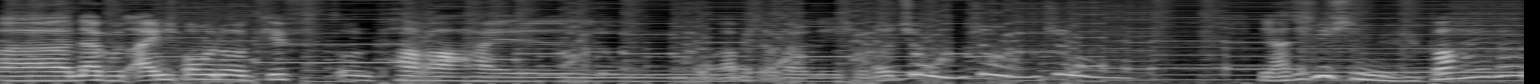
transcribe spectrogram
Äh, na gut, eigentlich brauchen wir nur Gift und Paraheilung. Habe ich aber nicht, oder? Tschum, tschum, tschum. Ja, hatte ich nicht einen Hyperheiler?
